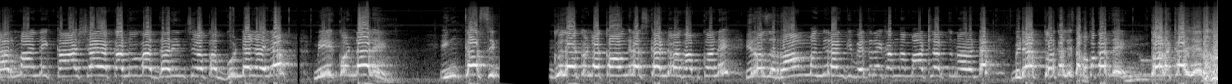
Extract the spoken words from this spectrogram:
ధర్మాన్ని కాషాయ కనుగా ధరించే ఒక గుండె ధైర్యం మీకుండాలి. ఇంకా సిగ్గు లేకుండా కాంగ్రెస్ కండువా కప్పుకొని ఈ రోజు రామ మందిరానికి వ్యతిరేకంగా మాట్లాడుతున్నారంటే బిడ్డ తొడకలు ఇస్తాం ఒక్కొక్కరిది తొడకలు చేసి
